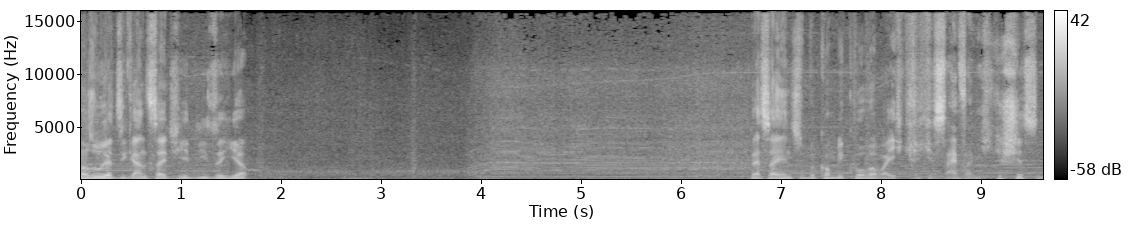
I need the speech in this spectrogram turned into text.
Versuche jetzt die ganze Zeit hier diese hier besser hinzubekommen, die Kurve, aber ich kriege es einfach nicht geschissen.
